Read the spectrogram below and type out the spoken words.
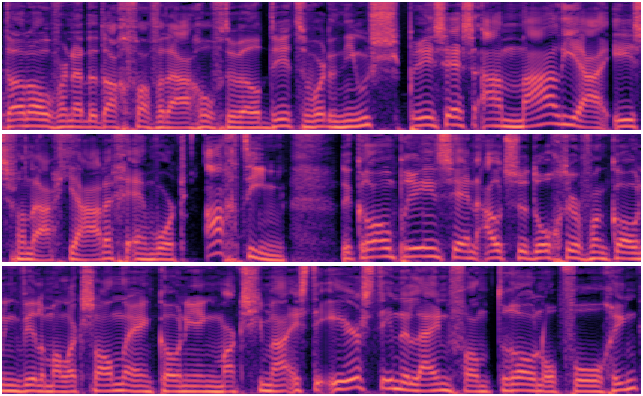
Dan over naar de dag van vandaag, oftewel dit wordt het nieuws. Prinses Amalia is vandaag jarig en wordt 18. De kroonprins en oudste dochter van koning Willem-Alexander en koningin Maxima is de eerste in de lijn van troonopvolging.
